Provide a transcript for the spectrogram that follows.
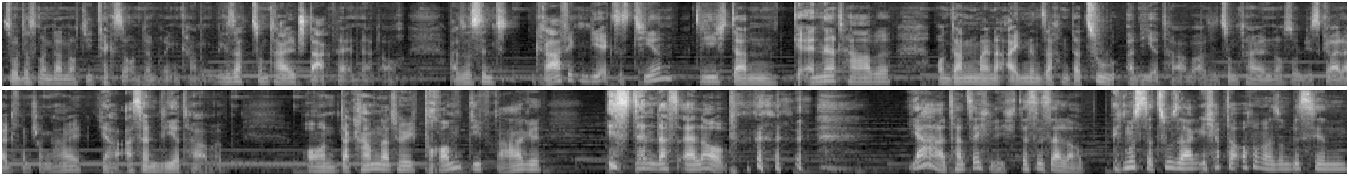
so dass man dann noch die Texte unterbringen kann. Wie gesagt, zum Teil stark verändert auch. Also es sind Grafiken, die existieren, die ich dann geändert habe und dann meine eigenen Sachen dazu addiert habe. Also zum Teil noch so die Skyline von Shanghai, ja, assembliert habe. Und da kam natürlich prompt die Frage, ist denn das erlaubt? ja, tatsächlich, das ist erlaubt. Ich muss dazu sagen, ich habe da auch immer so ein bisschen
